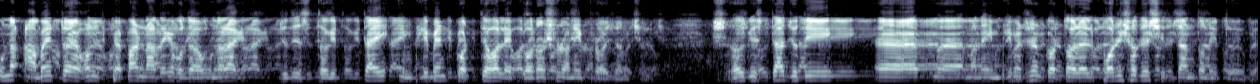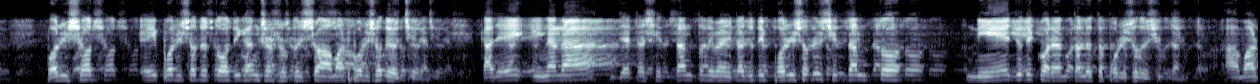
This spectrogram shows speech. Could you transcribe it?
উনা- আমি তো এখন পেপার না দেখে বলতে ওনারা যদি স্থগিতটাই ইমপ্লিমেন্ট করতে হলে গণশুনানির প্রয়োজন ছিল। স্থগিতটা যদি মানে ইমপ্লিমেন্টেশন করতে হলে পরিষদের সিদ্ধান্ত নিতে হবে। পরিষদ, এই পরিষদে তো অধিকাংশ সদস্য আমার পরিষদেও ছিলেন। কাজে ইনারা যেটা সিদ্ধান্ত নেবেন, এটা যদি পরিষদের সিদ্ধান্ত নিয়ে যদি করেন, তাহলে তো পরিষদের সিদ্ধান্ত। আমার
